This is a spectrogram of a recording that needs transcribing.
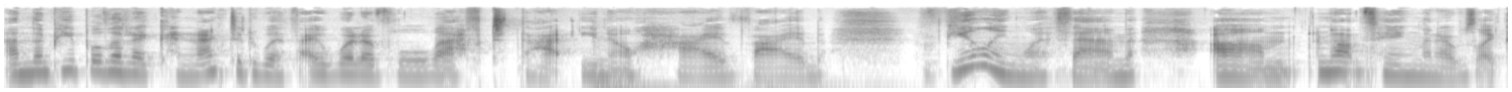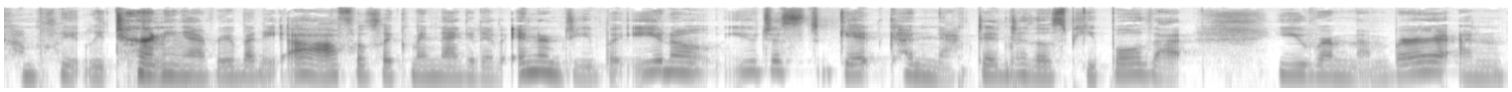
And the people that I connected with, I would have left that, you know, high vibe feeling with them. Um, I'm not saying that I was like completely turning everybody off of like my negative energy, but you know, you just get connected to those people that you remember. And,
